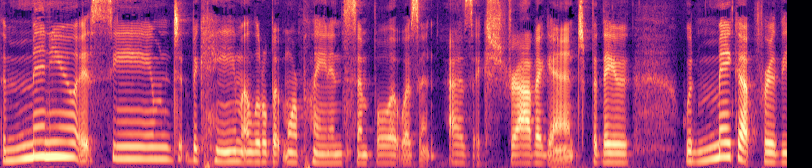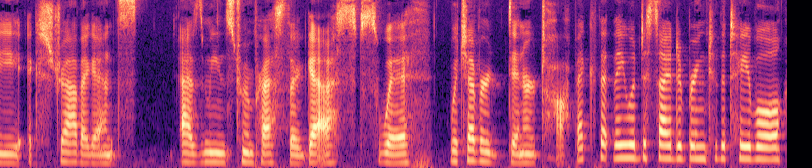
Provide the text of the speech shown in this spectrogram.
the menu, it seemed, became a little bit more plain and simple. It wasn't as extravagant, but they would make up for the extravagance as means to impress their guests with whichever dinner topic that they would decide to bring to the table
